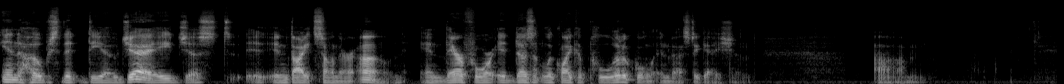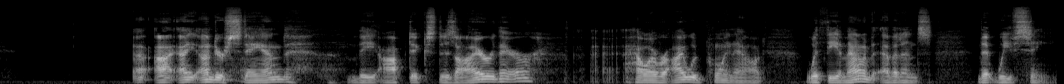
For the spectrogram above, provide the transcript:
in hopes that DOJ just indicts on their own, and therefore it doesn't look like a political investigation. Um, I, I understand the optics desire there. However, I would point out with the amount of evidence that we've seen,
